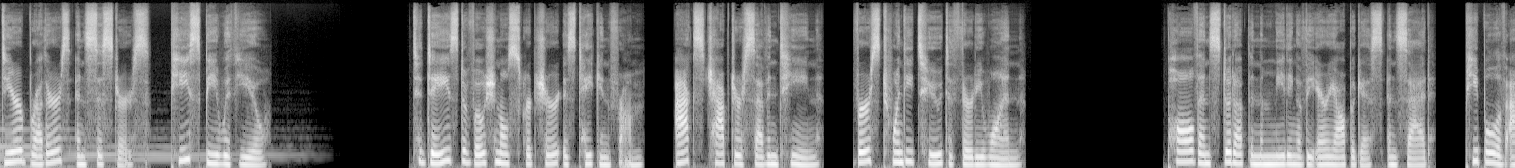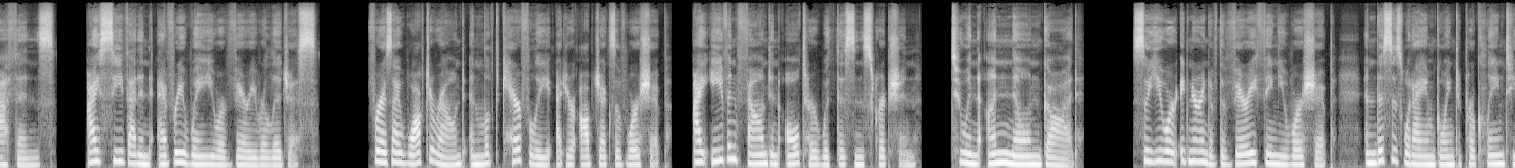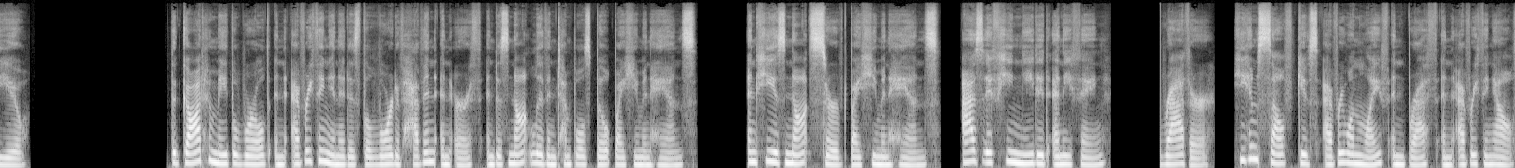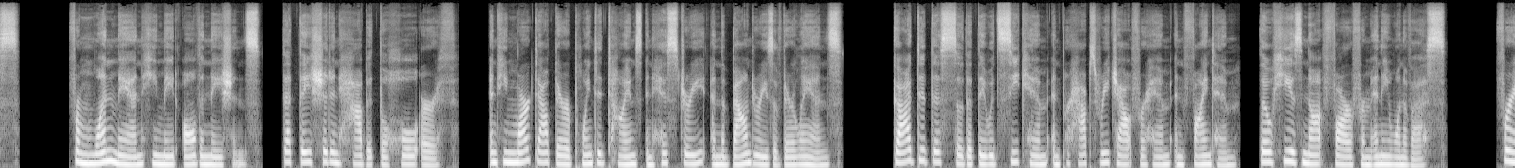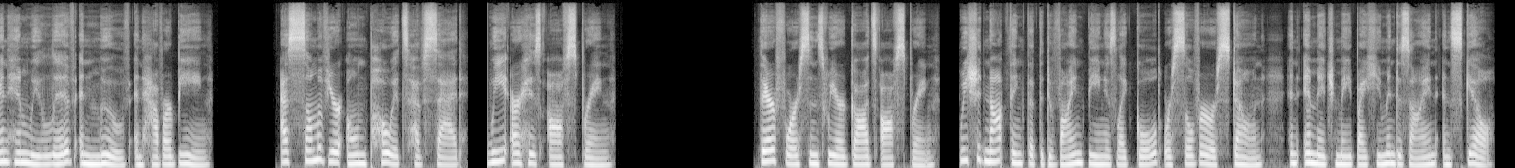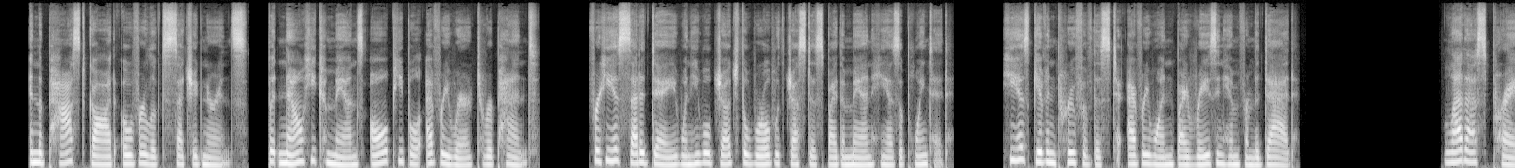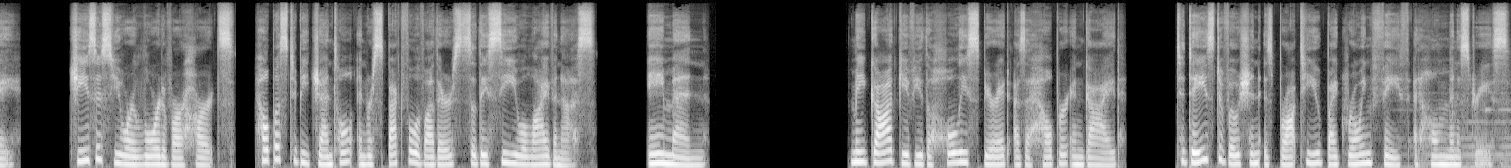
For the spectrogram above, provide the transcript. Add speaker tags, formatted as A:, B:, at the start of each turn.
A: Dear brothers and sisters, peace be with you. Today's devotional scripture is taken from Acts chapter 17, verse 22 to 31. Paul then stood up in the meeting of the Areopagus and said, People of Athens, I see that in every way you are very religious. For as I walked around and looked carefully at your objects of worship, I even found an altar with this inscription To an unknown God. So you are ignorant of the very thing you worship, and this is what I am going to proclaim to you. The God who made the world and everything in it is the Lord of heaven and earth and does not live in temples built by human hands. And he is not served by human hands, as if he needed anything. Rather, he himself gives everyone life and breath and everything else. From one man he made all the nations, that they should inhabit the whole earth. And he marked out their appointed times in history and the boundaries of their lands. God did this so that they would seek him and perhaps reach out for him and find him, though he is not far from any one of us. For in him we live and move and have our being. As some of your own poets have said, we are his offspring. Therefore, since we are God's offspring, we should not think that the divine being is like gold or silver or stone, an image made by human design and skill. In the past, God overlooked such ignorance, but now he commands all people everywhere to repent for he has set a day when he will judge the world with justice by the man he has appointed. He has given proof of this to everyone by raising him from the dead. Let us pray. Jesus, you are Lord of our hearts, help us to be gentle and respectful of others so they see you alive in us. Amen. May God give you the Holy Spirit as a helper and guide. Today's devotion is brought to you by Growing Faith at Home Ministries.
